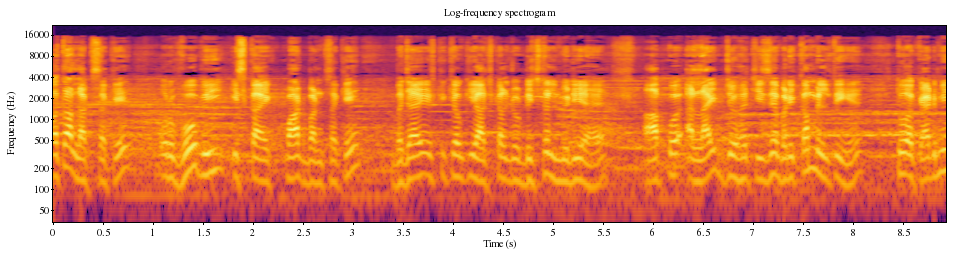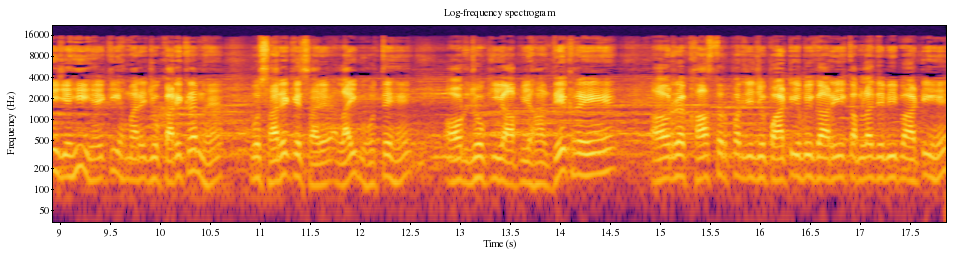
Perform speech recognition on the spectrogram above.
पता लग सके और वो भी इसका एक पार्ट बन सके। बजाय इसकी क्योंकि आजकल जो डिजिटल मीडिया है, आपको अलाइव जो है चीज़ें बड़ी कम मिलती हैं तो एकेडमी यही है कि हमारे जो कार्यक्रम हैं, वो सारे के सारे अलाइव होते हैं और जो कि आप यहाँ देख रहे हैं और ख़ास तौर पर ये जो पार्टी अभी गा रही है, कमला देवी पार्टी है,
